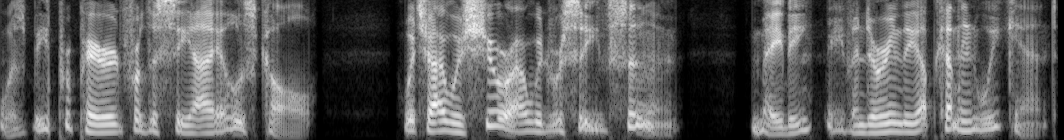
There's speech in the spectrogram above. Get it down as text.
was be prepared for the CIO's call, which I was sure I would receive soon, maybe even during the upcoming weekend.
